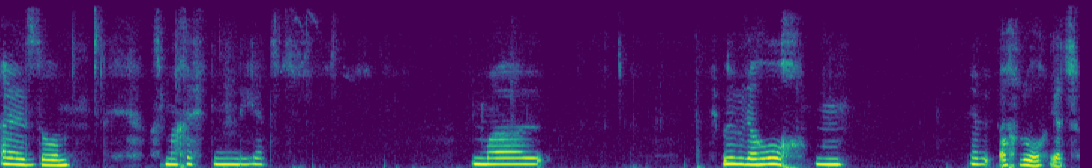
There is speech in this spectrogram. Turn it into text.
Also, was mache ich denn jetzt mal? Ich will wieder hoch. Hm. Ach so, jetzt.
